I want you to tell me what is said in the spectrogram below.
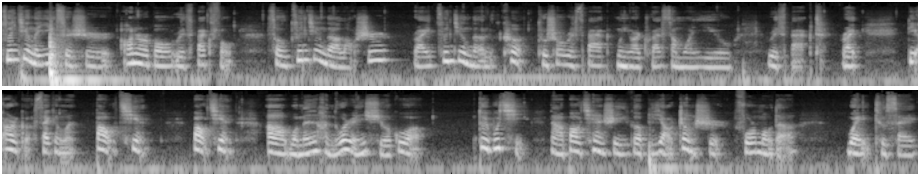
尊敬的意思是 honorable, respectful。So 尊敬的老师，right？尊敬的旅客，to show respect when you address someone you respect，right？第二个，second one，抱歉，抱歉。啊，我们很多人学过，对不起。那抱歉是一个比较正式 formal 的 way to say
